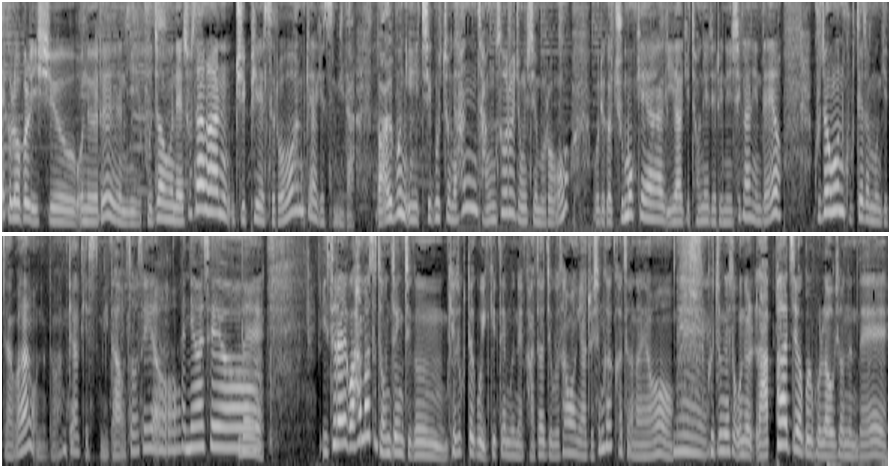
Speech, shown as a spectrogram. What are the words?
수요일의 글로벌 이슈 오늘은 이 구정은의 수상한 GPS로 함께하겠습니다. 넓은 이 지구촌의 한 장소를 중심으로 우리가 주목해야 할 이야기 전해드리는 시간인데요. 구정은 국제전문기자와 오늘도 함께하겠습니다. 어서 오세요. 안녕하세요. 네. 이스라엘과 하마스 전쟁 지금 계속되고 있기 때문에 가자 지구 상황이 아주 심각하잖아요. 네. 그 중에서 오늘 라파 지역을 골라오셨는데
